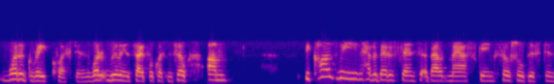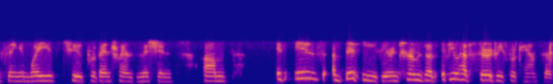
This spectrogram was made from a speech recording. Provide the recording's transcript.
What a great question. What a really insightful question. So, um, because we have a better sense about masking, social distancing, and ways to prevent transmission, um, it is a bit easier in terms of if you have surgery for cancer.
